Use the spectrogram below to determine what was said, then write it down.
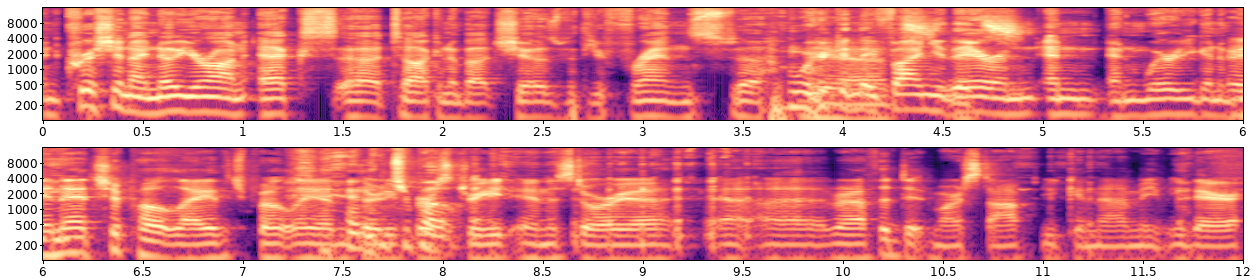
And Christian, I know you're on X uh, talking about shows with your friends. Uh, where can they find you there, and, and, and where are you going to be? And at Chipotle, Chipotle on 31st Chipotle. Street in Astoria, uh, uh, right off the Ditmar stop. You can uh, meet me there.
